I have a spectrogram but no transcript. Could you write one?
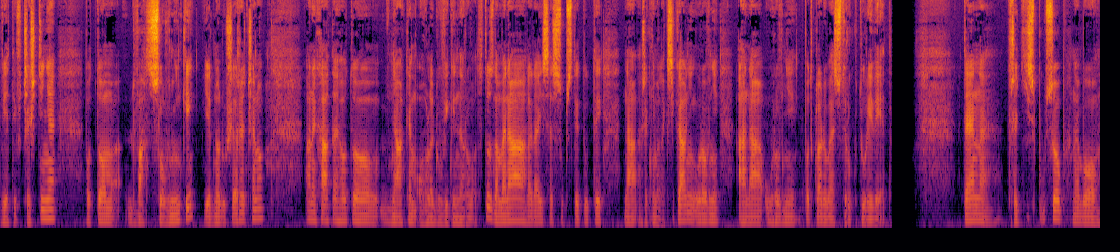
věty v češtině, potom dva slovníky, jednoduše řečeno, a necháte ho to v nějakém ohledu vygenerovat. To znamená, hledají se substituty na, řekněme, lexikální úrovni a na úrovni podkladové struktury věd. Ten třetí způsob, nebo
